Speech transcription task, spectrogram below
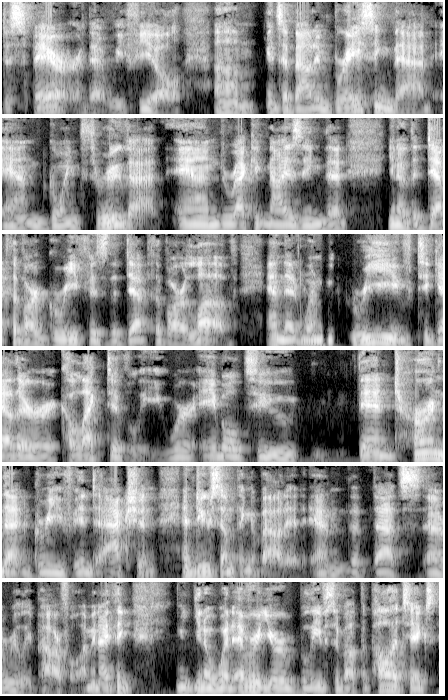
despair that we feel. Um, it's about embracing that and going through that and recognizing that you know the depth of our grief is the depth of our love and that when we grieve together collectively we're able to then turn that grief into action and do something about it. And that that's uh, really powerful. I mean i think you know whatever your beliefs about the politics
